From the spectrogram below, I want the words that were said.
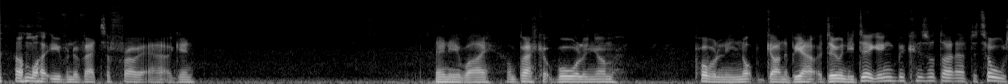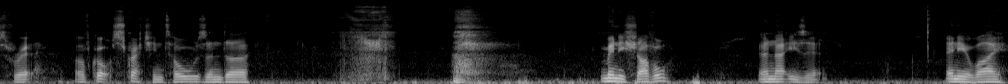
I might even have had to throw it out again. Anyway, I'm back at Warlingham. Probably not going to be able to do any digging because I don't have the tools for it. I've got scratching tools and uh, mini shovel and that is it. Anyway,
